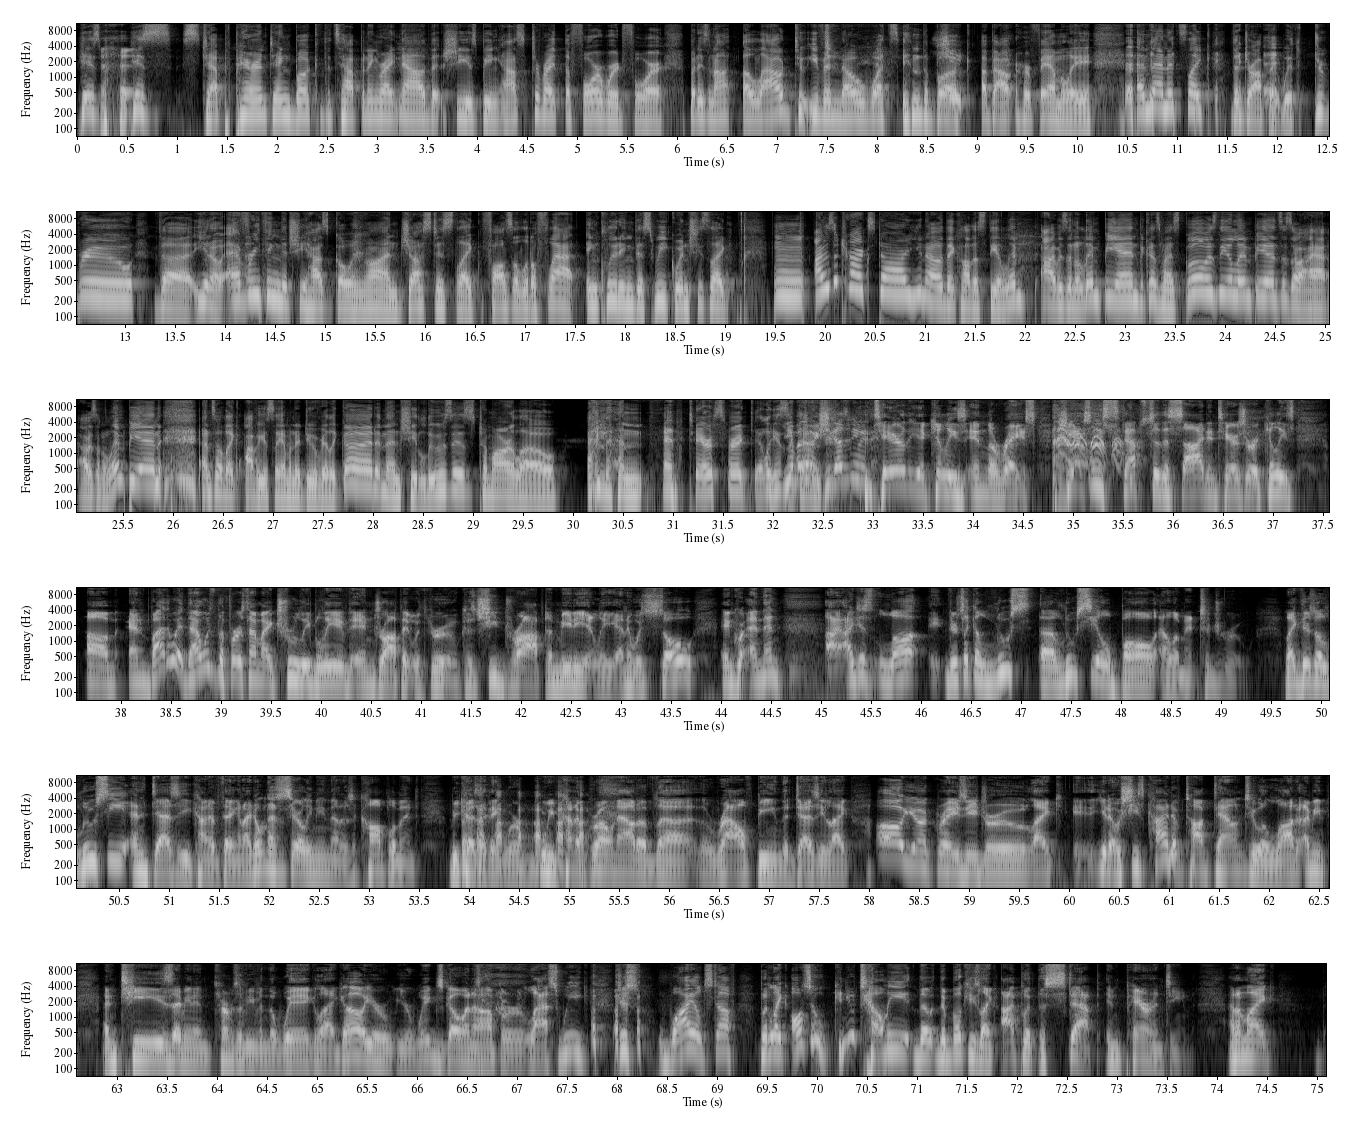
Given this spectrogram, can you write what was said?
His his step parenting book that's happening right now that she is being asked to write the foreword for but is not allowed to even know what's in the book about her family. And then it's like the drop it with drew the you know everything that she has going on just is like falls a little flat including this week when she's like "Mm, i was a track star you know they call this the olymp i was an olympian because my school was the olympians and so i, I was an olympian and so like obviously i'm gonna do really good and then she loses to marlo and then and tears her achilles Yeah, by the way, she doesn't even tear the Achilles in the race. She actually steps to the side and tears her Achilles. Um, and by the way, that was the first time I truly believed in drop it with Drew because she dropped immediately, and it was so. Incre- and then I, I just love. There's like a loose uh, Lucille Ball element to Drew. Like there's a Lucy and Desi kind of thing, and I don't necessarily mean that as a compliment because I think we're we've kind of grown out of the, the Ralph being the Desi, like, oh, you're crazy, Drew. Like, you know, she's kind of talked down to a lot of, I mean, and tease. I mean, in terms of even the wig, like, oh, your your wig's going up, or last week, just wild stuff. But like, also, can you tell me the the book? He's like, I put the step in parenting, and I'm like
